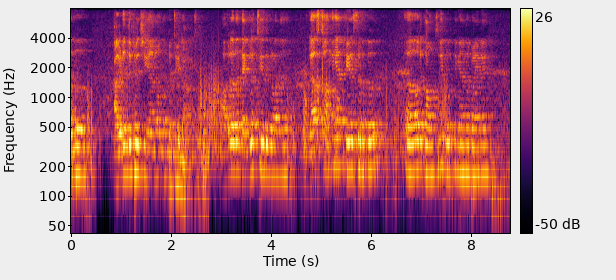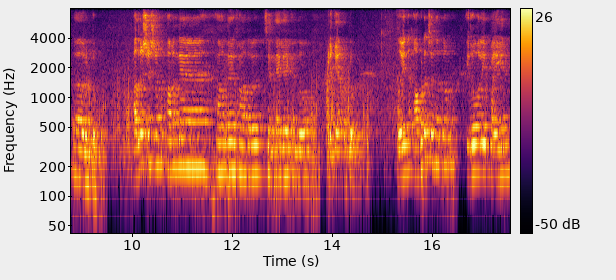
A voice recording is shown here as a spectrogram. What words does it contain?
അത് ഐഡന്റിഫൈ ചെയ്യാനോ ഒന്നും പറ്റിയില്ല. അവരത് നെഗ്ലക്ട് ചെയ്ത് കളഞ്ഞ് ലാസ്റ്റ് അന്ന് ഞാൻ കേസ് എടുത്ത് ഒരു കൗൺസിലിംഗ് കൊടുത്ത് ഞാൻ പയ്യനെ വിട്ടു. അതിനുശേഷം അവന്റെ അവന്റെ ഫാദർ ചെന്നൈയിലേക്ക് എന്തോ പഠിക്കാൻ വിട്ടു. അത് കഴിഞ്ഞ് അവിടെ ചെന്നിട്ടും ഇതുപോലെ ഈ പയ്യൻ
